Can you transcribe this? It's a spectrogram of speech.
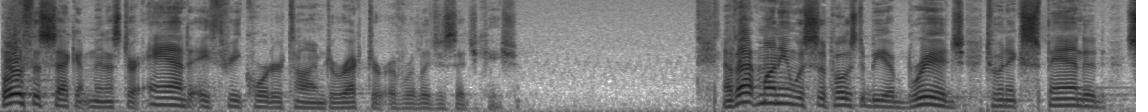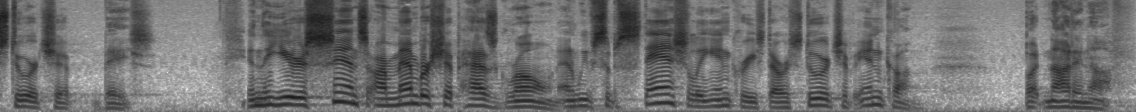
both a second minister and a three quarter time director of religious education. Now, that money was supposed to be a bridge to an expanded stewardship base. In the years since, our membership has grown, and we've substantially increased our stewardship income but not enough.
